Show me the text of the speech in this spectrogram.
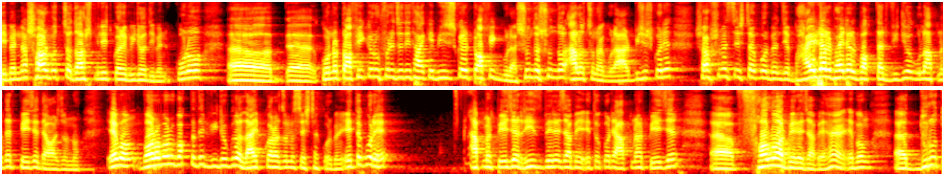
দিবেন না, সর্বোচ্চ দশ মিনিট করে ভিডিও দিবেন। কোনো কোনো টপিকের উপরে যদি থাকে, বিশেষ করে টপিকগুলো সুন্দর সুন্দর আলোচনাগুলো, আর বিশেষ করে সবসময় চেষ্টা করবেন যে ভাইরাল ভাইরাল বক্তার ভিডিওগুলো আপনাদের পেজে দেওয়ার জন্য। এবং বড় বড় বক্তাদের ভিডিওগুলো লাইভ করার জন্য চেষ্টা করবেন। এতে করে আপনার পেজের রিচ বেড়ে যাবে, এতে করে আপনার পেজের ফলোয়ার বেড়ে যাবে হ্যাঁ এবং দ্রুত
